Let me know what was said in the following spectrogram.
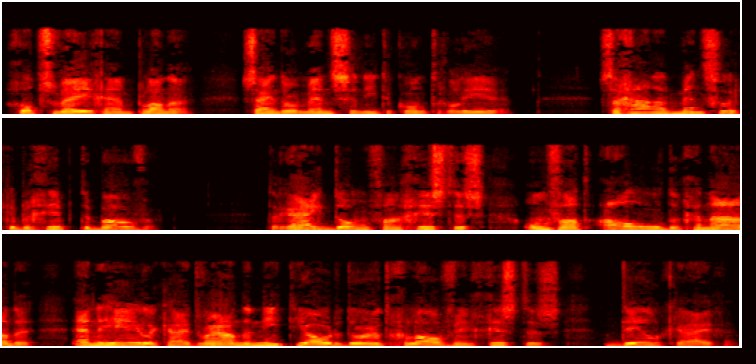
Gods wegen en plannen zijn door mensen niet te controleren. Ze gaan het menselijke begrip te boven. De rijkdom van Christus omvat al de genade en heerlijkheid waaraan de niet-Joden door het geloof in Christus deel krijgen.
